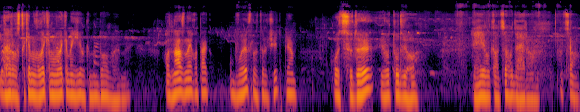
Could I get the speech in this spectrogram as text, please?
Дерево з такими великими великими гілками довгими. Одна з них отак обвисла, торчить прям от сюди і отут його. Гілка цього дерева. Оцього.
